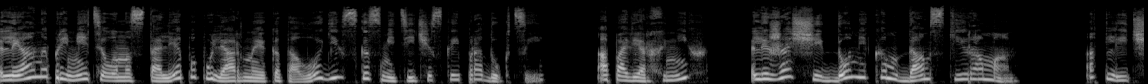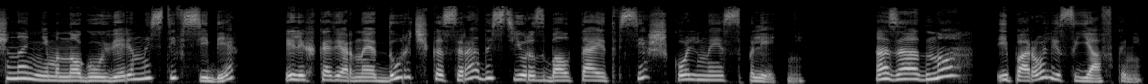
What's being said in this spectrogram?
Лиана приметила на столе популярные каталоги с косметической продукцией, а поверх них лежащий домиком дамский роман. Отлично, немного уверенности в себе, и легковерная дурочка с радостью разболтает все школьные сплетни. А заодно и пароли с явками.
